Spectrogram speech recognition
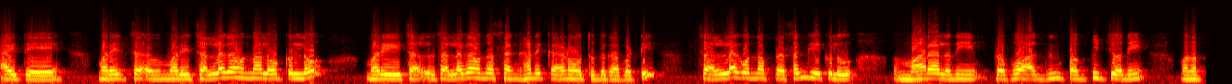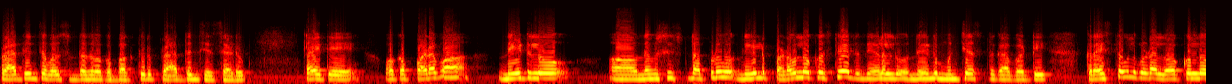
అయితే మరి చ- మరి చల్లగా ఉన్న లోకల్లో మరి చల్ల చల్లగా ఉన్న సంఘానికి కారణం అవుతుంది కాబట్టి చల్లగా ఉన్న ప్రసంగికులు మారాలని ప్రభు అగ్నిని పంపించు అని మనం ప్రార్థించవలసి ఉందని ఒక భక్తుడు ప్రార్థన చేశాడు. అయితే ఒక పడవ నీటిలో నివసిస్తున్నప్పుడు నీళ్ళు పడవలోకి వస్తే అది నీళ్ళలో నీళ్ళు ముంచేస్తుంది కాబట్టి క్రైస్తవులు కూడా లోకల్లో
